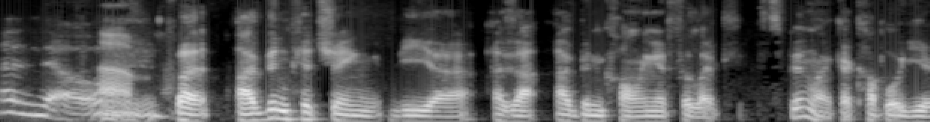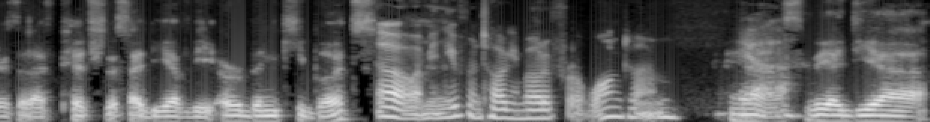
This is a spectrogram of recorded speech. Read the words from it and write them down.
I know. Um, but I've been pitching the uh, as I, have been calling it for like it's been like a couple of years that I've pitched this idea of the urban kibbutz. Oh, I mean, you've been talking about it for a long time. Yeah, yeah. So the idea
